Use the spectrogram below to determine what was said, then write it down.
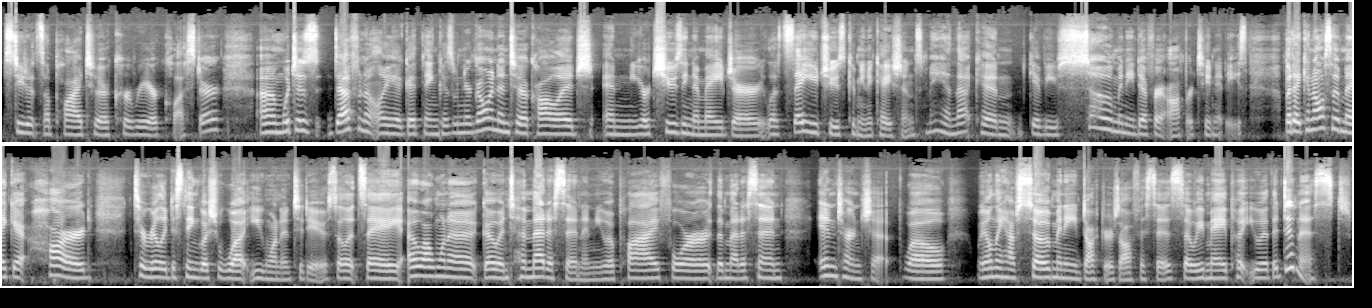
students apply to a career cluster, um, which is definitely a good thing because when you're going into a college and you're choosing a major, let's say you choose communications, man, that can give you so many different opportunities. But it can also make it hard to really distinguish what you wanted to do. So let's say, oh, I want to go into medicine, and you apply for the medicine internship. Well, we only have so many doctor's offices, so we may put you with a dentist,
